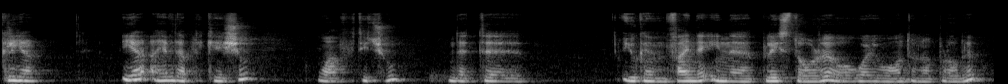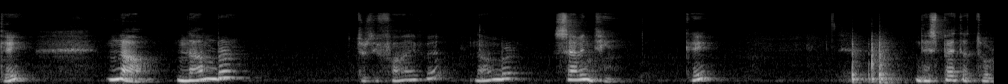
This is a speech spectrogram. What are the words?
Clear. Here I have the application 152 that uh, you can find in a Play Store or where you want no problem okay? Now number 35 number 17 okay? The spectator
